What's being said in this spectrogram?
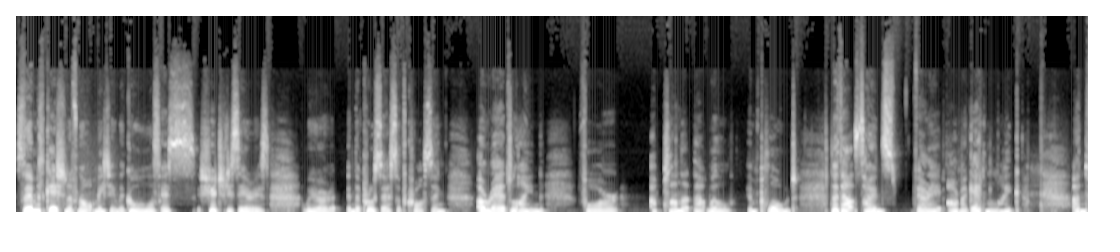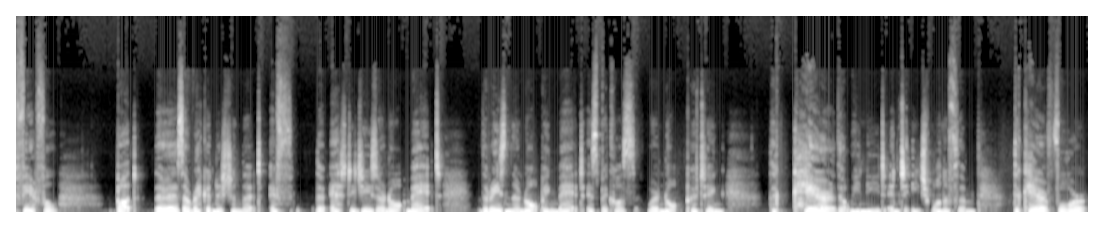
So, the implication of not meeting the goals is hugely serious. We are in the process of crossing a red line for a planet that will implode. Now, that sounds very Armageddon like and fearful, but there is a recognition that if the SDGs are not met, the reason they're not being met is because we're not putting the care that we need into each one of them, the care for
